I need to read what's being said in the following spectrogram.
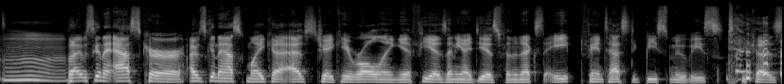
Mm. But I was going to ask her, I was going to ask Micah as J.K. Rowling if he has any ideas for the next eight Fantastic Beast movies because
